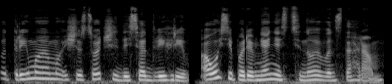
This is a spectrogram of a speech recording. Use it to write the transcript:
отримуємо 662 гривні. А ось і порівняння з ціною в інстаграм.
